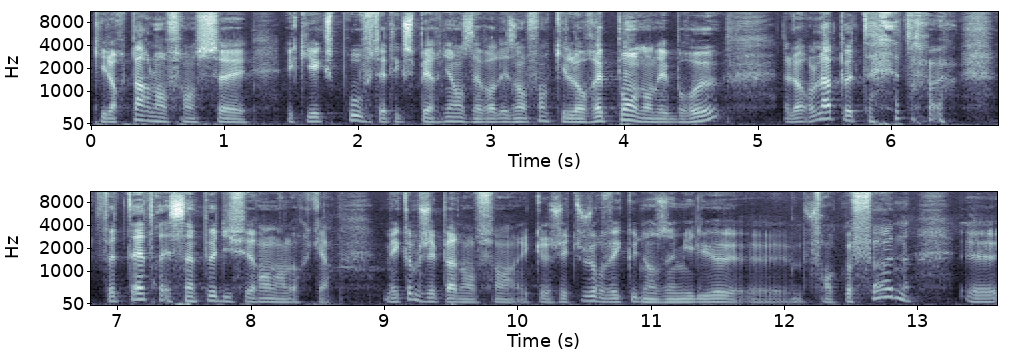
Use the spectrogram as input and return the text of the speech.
qui leur parlent en français et qui éprouvent cette expérience d'avoir des enfants qui leur répondent en hébreu. Alors là, peut-être, peut-être est-ce un peu différent dans leur cas? Mais comme j'ai pas d'enfant et que j'ai toujours vécu dans un milieu euh, francophone, euh,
